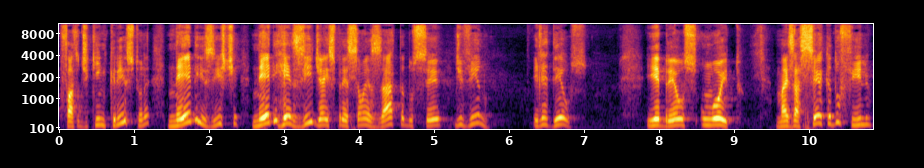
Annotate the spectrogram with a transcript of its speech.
fato de que em Cristo, né, nele existe, nele reside a expressão exata do ser divino. Ele é Deus. E Hebreus 1:8. Mas acerca do Filho,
